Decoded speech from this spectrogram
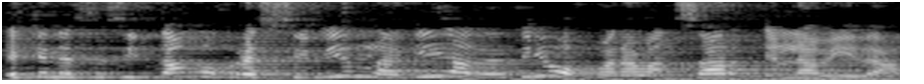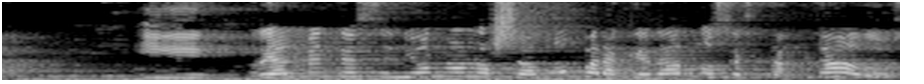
Es que necesitamos recibir la guía de Dios para avanzar en la vida. Y realmente el Señor no nos llamó para quedarnos estancados.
